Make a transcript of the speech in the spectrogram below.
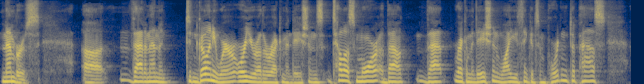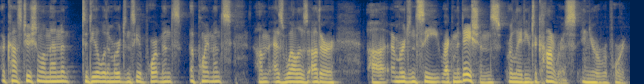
members. Uh, that amendment didn't go anywhere or your other recommendations. Tell us more about that recommendation, why you think it's important to pass a constitutional amendment to deal with emergency appointments, appointments um, as well as other uh, emergency recommendations relating to Congress in your report.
